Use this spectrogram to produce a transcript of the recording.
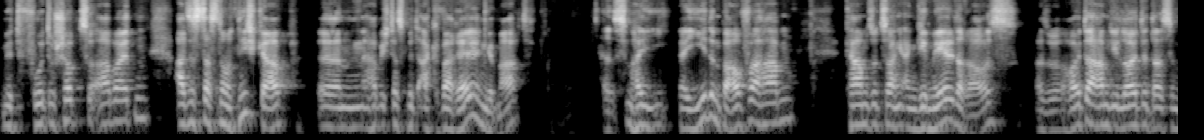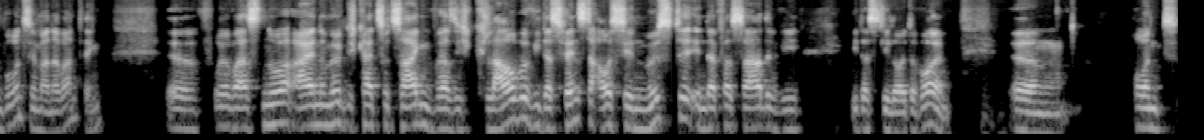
mit Photoshop zu arbeiten. Als es das noch nicht gab, ähm, habe ich das mit Aquarellen gemacht. Also bei jedem Bauvorhaben kam sozusagen ein Gemälde raus also heute haben die Leute das im Wohnzimmer an der Wand hängen. Äh, früher war es nur eine Möglichkeit zu zeigen, was ich glaube, wie das Fenster aussehen müsste in der Fassade, wie, wie das die Leute wollen. Mhm. Ähm, und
